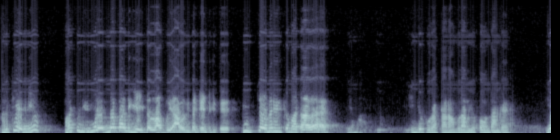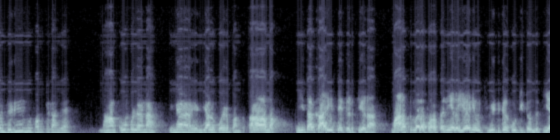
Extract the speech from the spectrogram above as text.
படிச்சியா பண்ணிடுங்க என்ன பண்ணீங்க இதெல்லாம் போய் அவகிட்ட கேட்டுக்கிட்டு. இச்ச உதறி இருக்க மாட்டாவ ஏமா சிங்கப்பூர் அத்தான அமுதாம் எப்ப வந்தாங்க? ஏன் திடீர்னு பம்பிட்டாங்க நான் கூப்பிடலன்னா இன்னும் எங்கேயாவது போயிருப்பாங்க. ஆமா நீ தான் காரியத்தை கெடுத்தியடா. மானத்து மேல போற தனியனை ஏணி வச்சு வீட்டுக்கே கூட்டிட்டு வந்துட்டிய.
